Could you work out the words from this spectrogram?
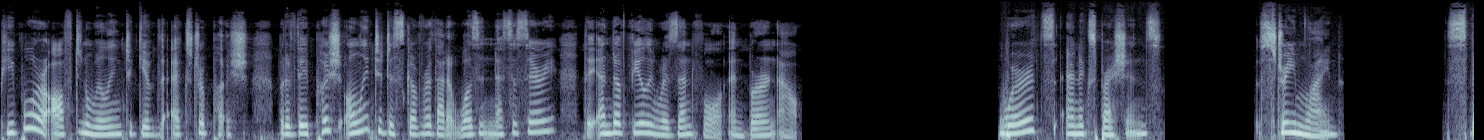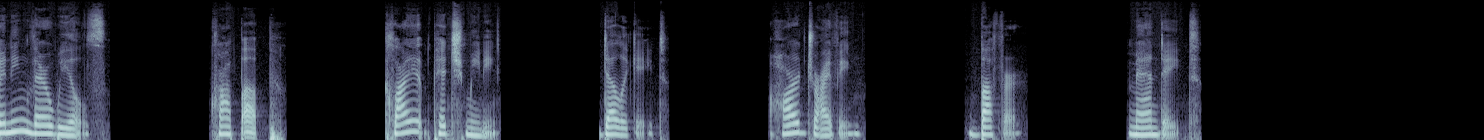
People are often willing to give the extra push, but if they push only to discover that it wasn't necessary, they end up feeling resentful and burn out. Words and expressions Streamline, spinning their wheels crop up, client pitch meeting, delegate, hard driving, buffer, mandate.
